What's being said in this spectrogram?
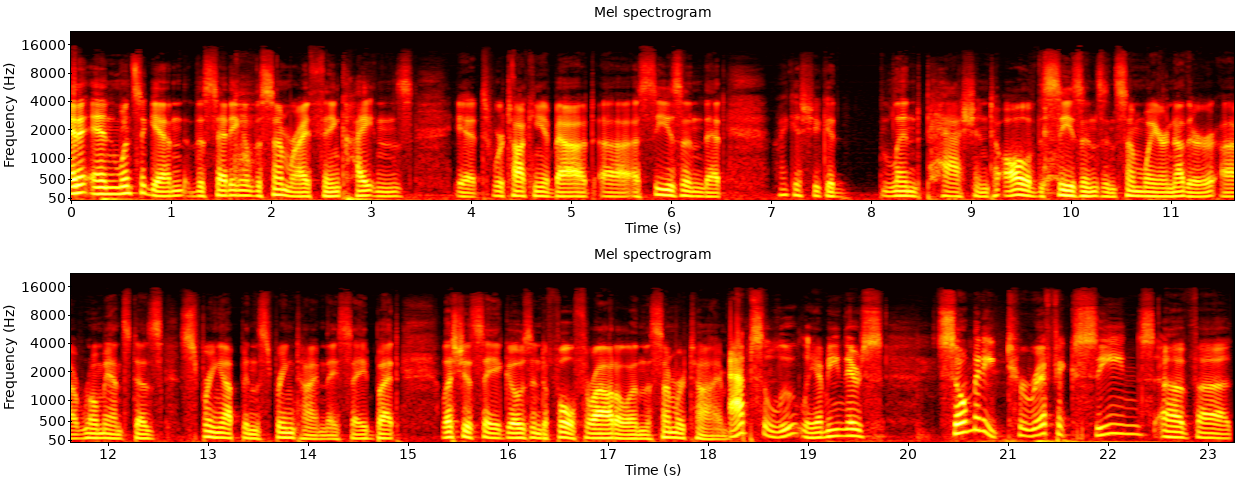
And and once again, the setting of the summer I think heightens it. We're talking about uh, a season that I guess you could lend passion to all of the seasons in some way or another. Uh, romance does spring up in the springtime, they say, but let's just say it goes into full throttle in the summertime. Absolutely. I mean, there's so many terrific scenes of uh,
